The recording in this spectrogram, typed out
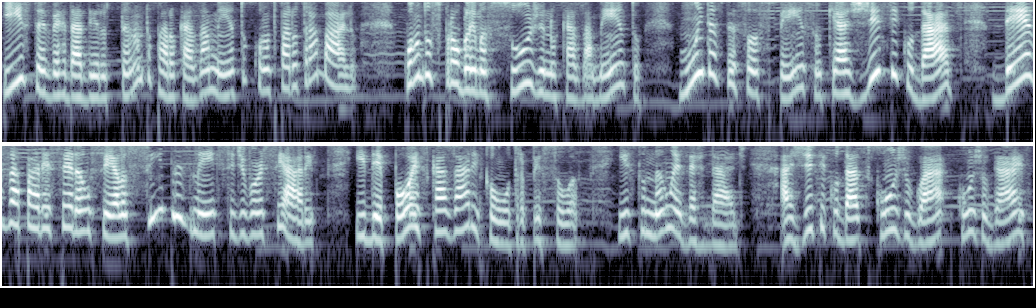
Isto é verdadeiro tanto para o casamento quanto para o trabalho. Quando os problemas surgem no casamento, muitas pessoas pensam que as dificuldades desaparecerão se elas simplesmente se divorciarem e depois casarem com outra pessoa. Isto não é verdade. As dificuldades conjugais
